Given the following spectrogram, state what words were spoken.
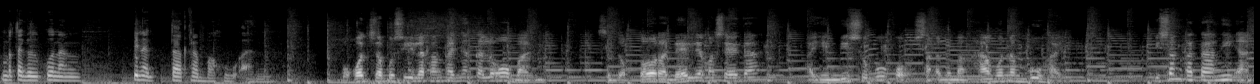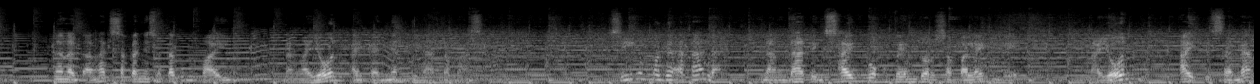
matagal ko ng pinagtatrabahuan. Bukod sa busilak ang kanyang kalooban, si Dr. Delia Maceda ay hindi sumuko sa anumang hamon ng buhay. Isang katangian na nag-angat sa kanya sa tagumpay na ngayon ay kanyang tinatamasa. Sinong mag-aakala na ang dating sidewalk vendor sa palengke ngayon ay isa ng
